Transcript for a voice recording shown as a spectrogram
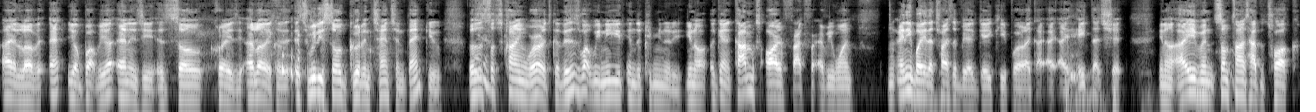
I love it. And, yo, Bob, your energy is so crazy. I love it because it's really so good intention. Thank you. Those yeah. are such kind words because this is what we need in the community. You know, again, comics are in fact for everyone. Anybody that tries to be a gatekeeper, like I, I, I hate that shit. You know, I even sometimes have to talk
